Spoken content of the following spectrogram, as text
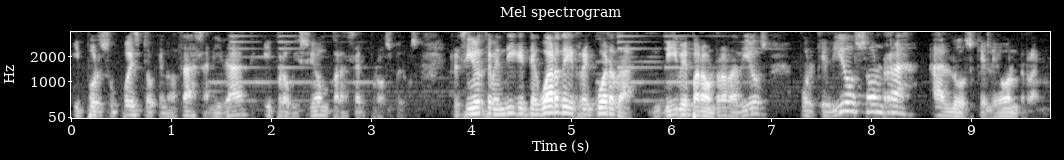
y por supuesto que nos da sanidad y provisión para ser prósperos. Que el Señor te bendiga y te guarde y recuerda, vive para honrar a Dios, porque Dios honra a los que le honran.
